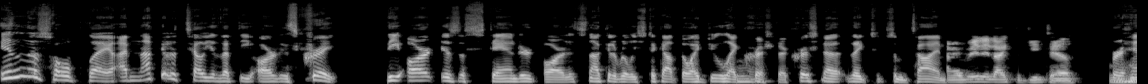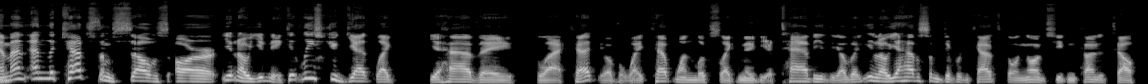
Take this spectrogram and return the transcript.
in this whole play, I'm not going to tell you that the art is great. The art is a standard art. It's not going to really stick out, though I do like Mm. Krishna. Krishna, they took some time I really like the detail. for Mhm. him. And and the cats themselves are, you know, unique. At least you get like you have a black cat, you have a white cat. One looks like maybe a tabby, the other, you know, you have some different cats going on, so you can kind of tell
